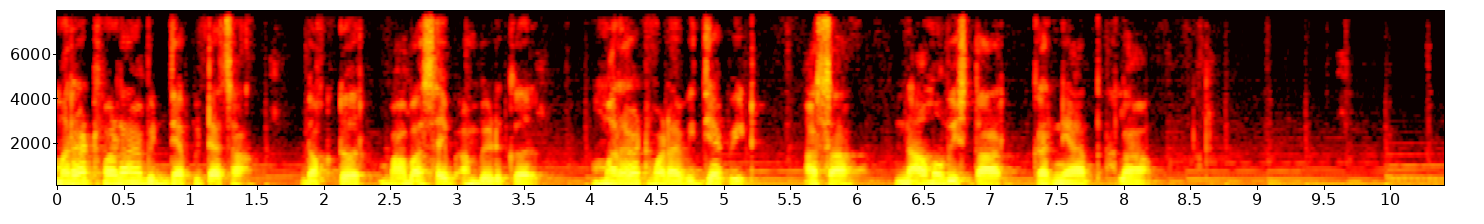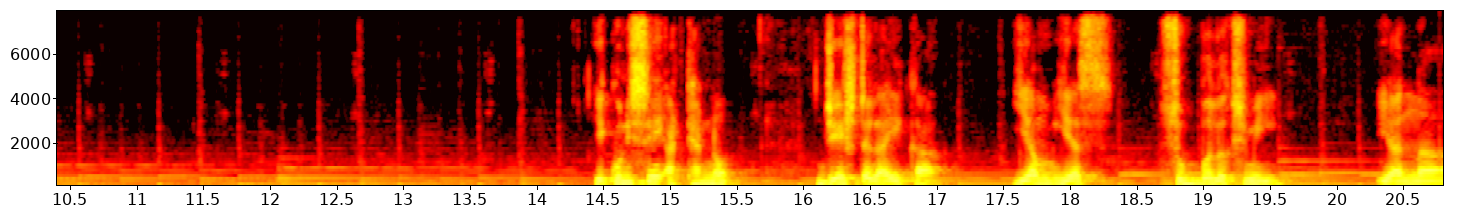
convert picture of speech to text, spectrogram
मराठवाडा विद्यापीठाचा डॉक्टर बाबासाहेब आंबेडकर मराठवाडा विद्यापीठ असा नामविस्तार करण्यात आला. एकोणीसशे अठ्ठ्याण्णव ज्येष्ठ गायिका एम एस सुब्बलक्ष्मी यांना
